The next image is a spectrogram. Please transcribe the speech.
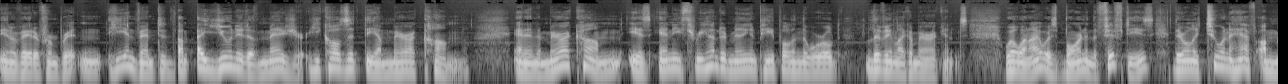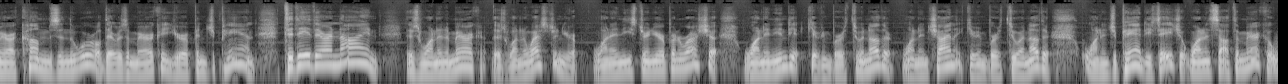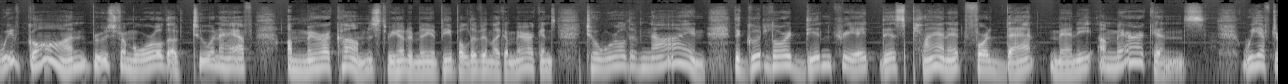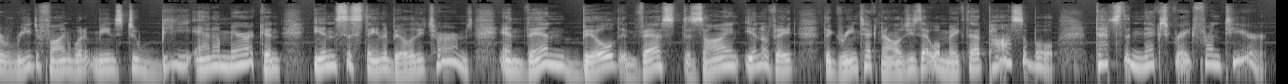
innovator from Britain. He invented a, a, unit of measure. He calls it the Americum. And an Americum is any 300 million people in the world living like Americans. Well, when I was born in the 50s, there were only two and a half Americums in the world. There was America, Europe, and Japan. Today, there are nine. There's one in America, there's one in Western Europe, one in Eastern Europe and Russia, one in India, giving birth to another, one in China, giving birth to another, one in Japan, East Asia, one in South America. We've gone, Bruce, from a world of two and a half Americums, 300 million people living like Americans, to a world of nine. The good Lord didn't create this planet for that many Americans. We have to redefine what it means to be an American in sustainability terms, and then build, invest, design, innovate the green technologies that will make that possible. That's the next great frontier.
